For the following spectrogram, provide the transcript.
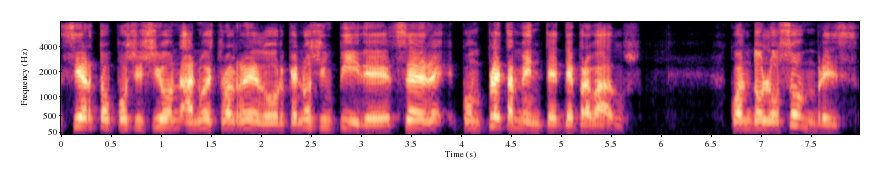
cierta oposición a nuestro alrededor que nos impide ser completamente depravados. Cuando los hombres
